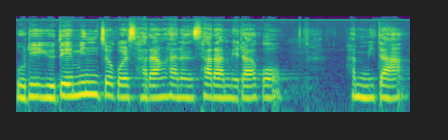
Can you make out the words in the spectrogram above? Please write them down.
우리 유대 민족을 사랑하는 사람이라고 합니다.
